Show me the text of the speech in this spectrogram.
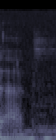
Actually,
